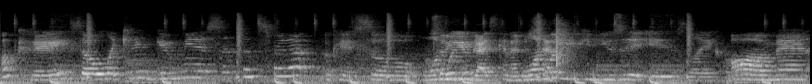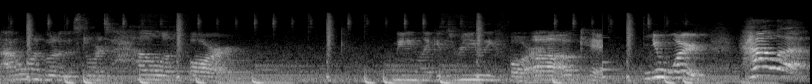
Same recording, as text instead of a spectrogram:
Okay, so like can you give me a sentence for that? Okay, so one so way you guys can understand. One way you can use it is like, oh man, I don't want to go to the store. It's hella far. Meaning like it's really far. Uh, okay. New word. Hella.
